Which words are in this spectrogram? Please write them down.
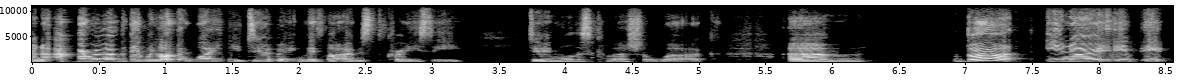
And I remember they were like, What are you doing? They thought I was crazy doing all this commercial work. Um, but, you know, it, it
